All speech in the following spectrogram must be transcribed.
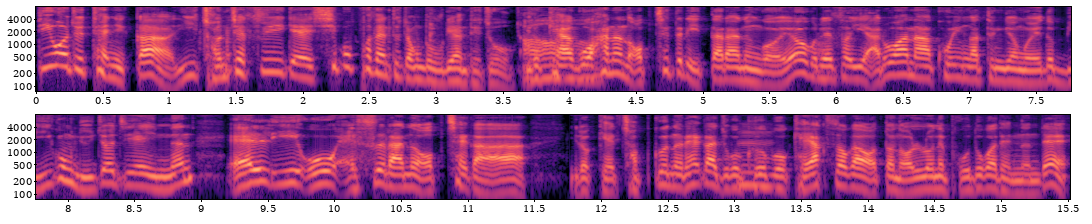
띄워줄 테니까 이 전체 수익의 15% 정도 우리한테 줘. 이렇게 아. 하고 하는 업체들이 있다라는 거예요. 그래서 이 아로와나 코인 같은 경우에도 미국 뉴저지에 있는 LEOS라는 업체가 이렇게 접근을 해가지고 그뭐 계약서가 어떤 언론에 보도가 됐는데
